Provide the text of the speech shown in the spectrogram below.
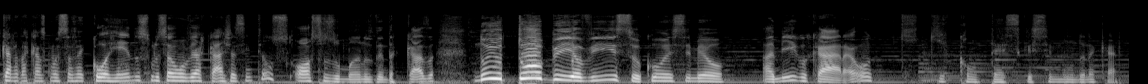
caras da casa começam a sair correndo, os policiais vão ver a caixa assim, tem uns ossos humanos dentro da casa. No YouTube eu vi isso com esse meu amigo, cara. O que, que acontece com esse mundo, né, cara?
